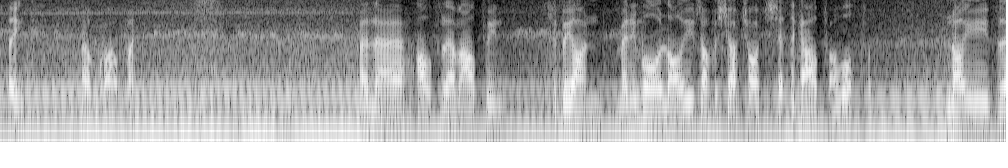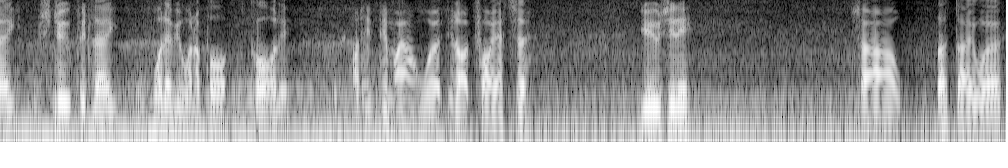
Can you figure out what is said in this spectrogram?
I think. Don't quote me. And uh, hopefully, I'm hoping to be on many more lives. Obviously, I tried to set the GoPro up naively, stupidly, whatever you want to put, call it. I didn't do my own work, did I, prior to using it so that day work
